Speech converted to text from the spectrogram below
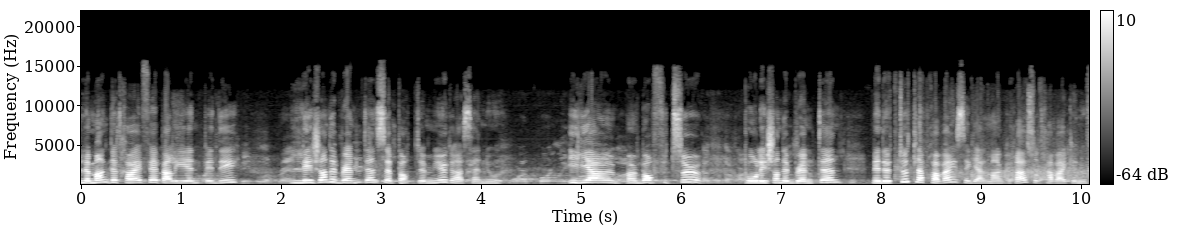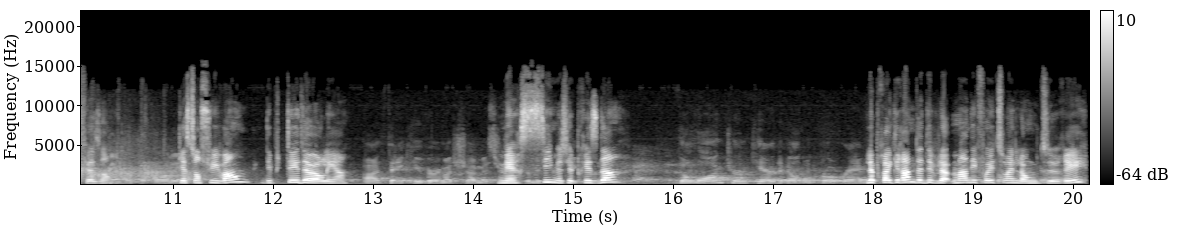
le manque de travail fait par les NPD, les gens de Brampton se portent mieux grâce à nous. Il y a un, bon futur pour les gens de Brampton, mais de toute la province également, grâce au travail que nous faisons. Question suivante, député de Orléans. Merci, Monsieur le Président. Le programme de développement des foyers de soins de longue durée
